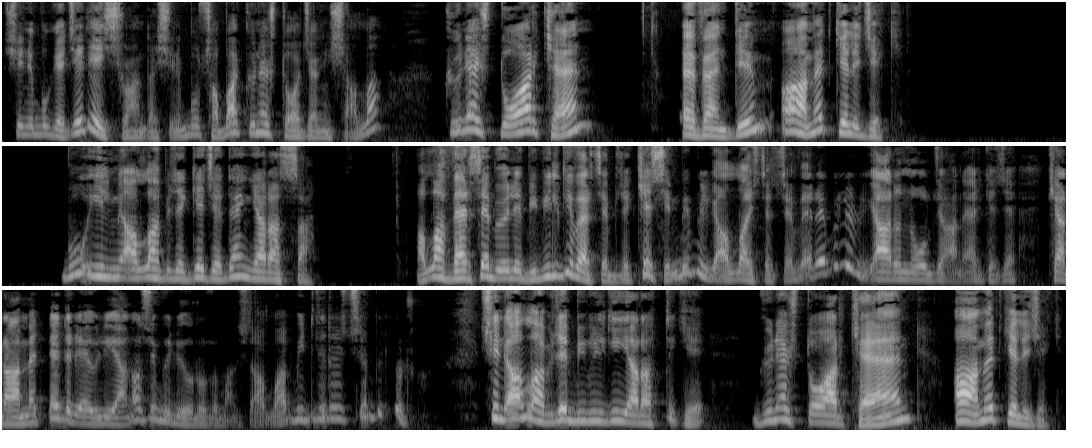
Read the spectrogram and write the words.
Şimdi bu gecedeyiz şu anda. Şimdi bu sabah güneş doğacak inşallah. Güneş doğarken efendim Ahmet gelecek. Bu ilmi Allah bize geceden yaratsa. Allah verse böyle bir bilgi verse bize. Kesin bir bilgi. Allah istese verebilir. Yarın ne olacağını herkese. Keramet nedir evliya? Nasıl biliyor o zaman? İşte Allah bildirir işte biliyor. Şimdi Allah bize bir bilgi yarattı ki güneş doğarken Ahmet gelecek.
